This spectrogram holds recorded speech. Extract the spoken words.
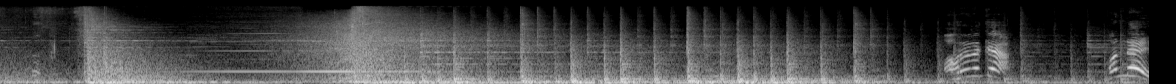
oxir aka qanday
